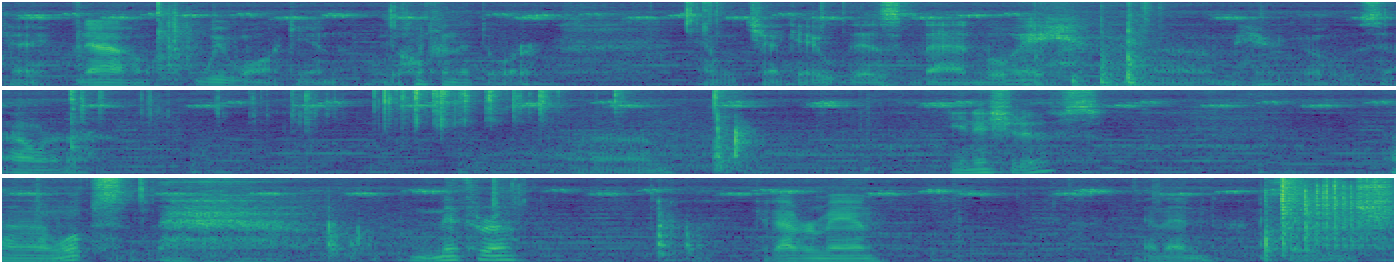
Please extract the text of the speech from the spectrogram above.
Okay, now we walk in. We open the door check out this bad boy. Um, here goes our um, initiatives. Uh, whoops. Mithra, Cadaver Man, and then Phage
